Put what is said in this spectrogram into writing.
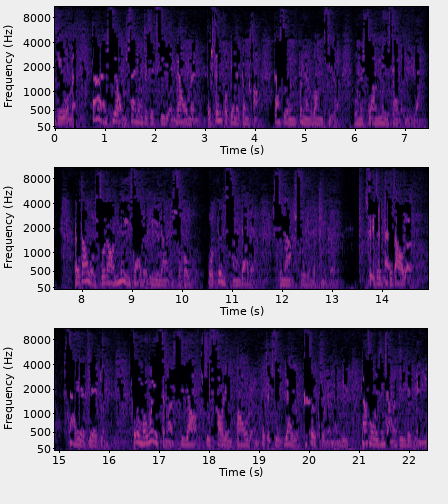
给我们，当然需要我们善用这些资源，让我们的生活变得更好。但是我们不能忘记了，我们需要内在的力量。而当我说到内在的力量的时候，我更强调的是那属灵的品格。所以这带到了下列的第二点。所以我们为什么需要去操练包容，或者是要有刻苦的能力？刚才我已经讲了第一个原因。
